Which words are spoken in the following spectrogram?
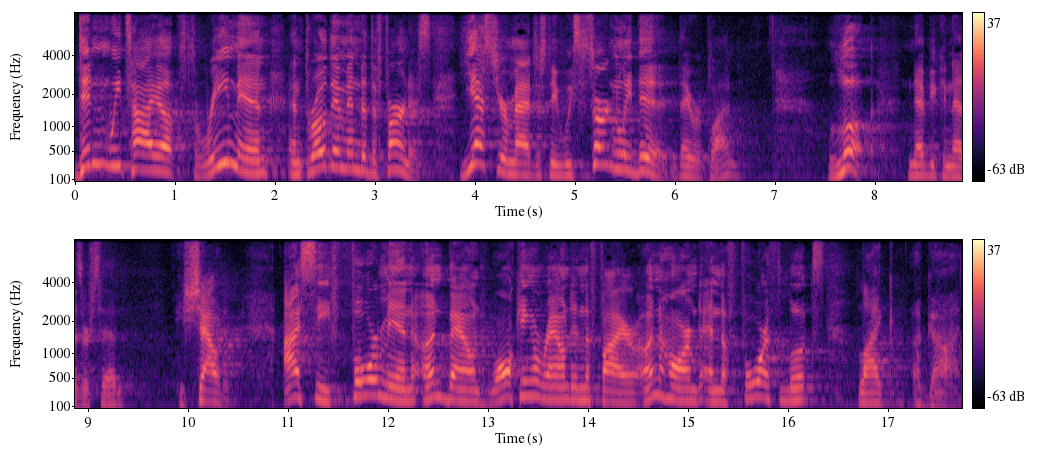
Didn't we tie up three men and throw them into the furnace? Yes, Your Majesty, we certainly did, they replied. Look, Nebuchadnezzar said. He shouted, I see four men unbound walking around in the fire, unharmed, and the fourth looks like a god.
